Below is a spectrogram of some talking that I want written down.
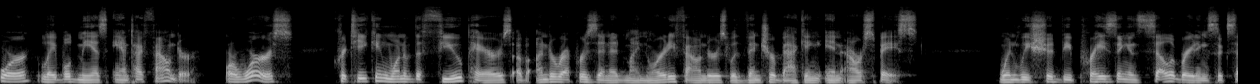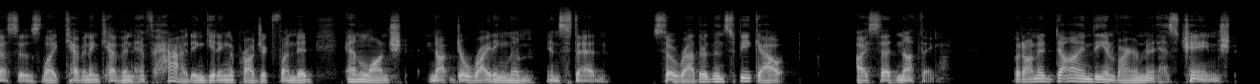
or labeled me as anti founder, or worse, critiquing one of the few pairs of underrepresented minority founders with venture backing in our space, when we should be praising and celebrating successes like Kevin and Kevin have had in getting the project funded and launched, not deriding them instead. So rather than speak out, I said nothing. But on a dime, the environment has changed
